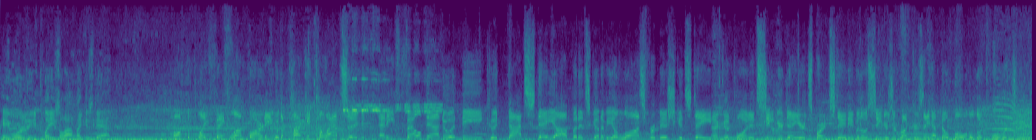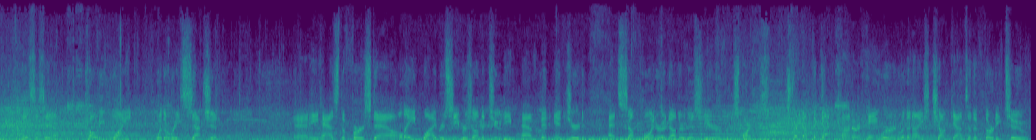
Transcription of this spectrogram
Heyward, and he plays a lot like his dad. Off the play fake, Lombardi with a pocket collapsing, and he fell down to a knee. Could not stay up, but it's going to be a loss for Michigan State. A good point. It's senior day here at Spartan Stadium, but those seniors at Rutgers, they have no bowl to look forward to. This is it. Cody White with a reception. And he has the first down. All eight wide receivers on the two deep have been injured at some point or another this year for the Spartans. Straight up the gut, Connor Heyward with a nice chunk out to the 32.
